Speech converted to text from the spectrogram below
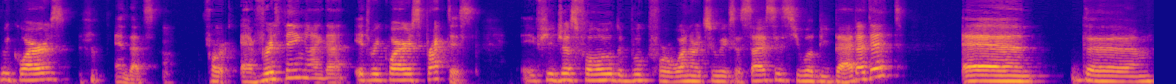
requires, and that's for everything like that. It requires practice. If you just follow the book for one or two exercises, you will be bad at it, and the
